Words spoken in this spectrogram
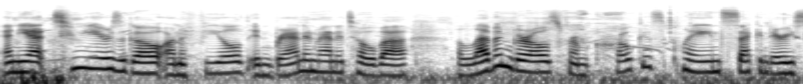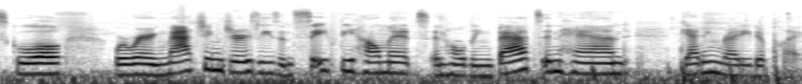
And yet, two years ago on a field in Brandon, Manitoba, 11 girls from Crocus Plains Secondary School were wearing matching jerseys and safety helmets and holding bats in hand, getting ready to play.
